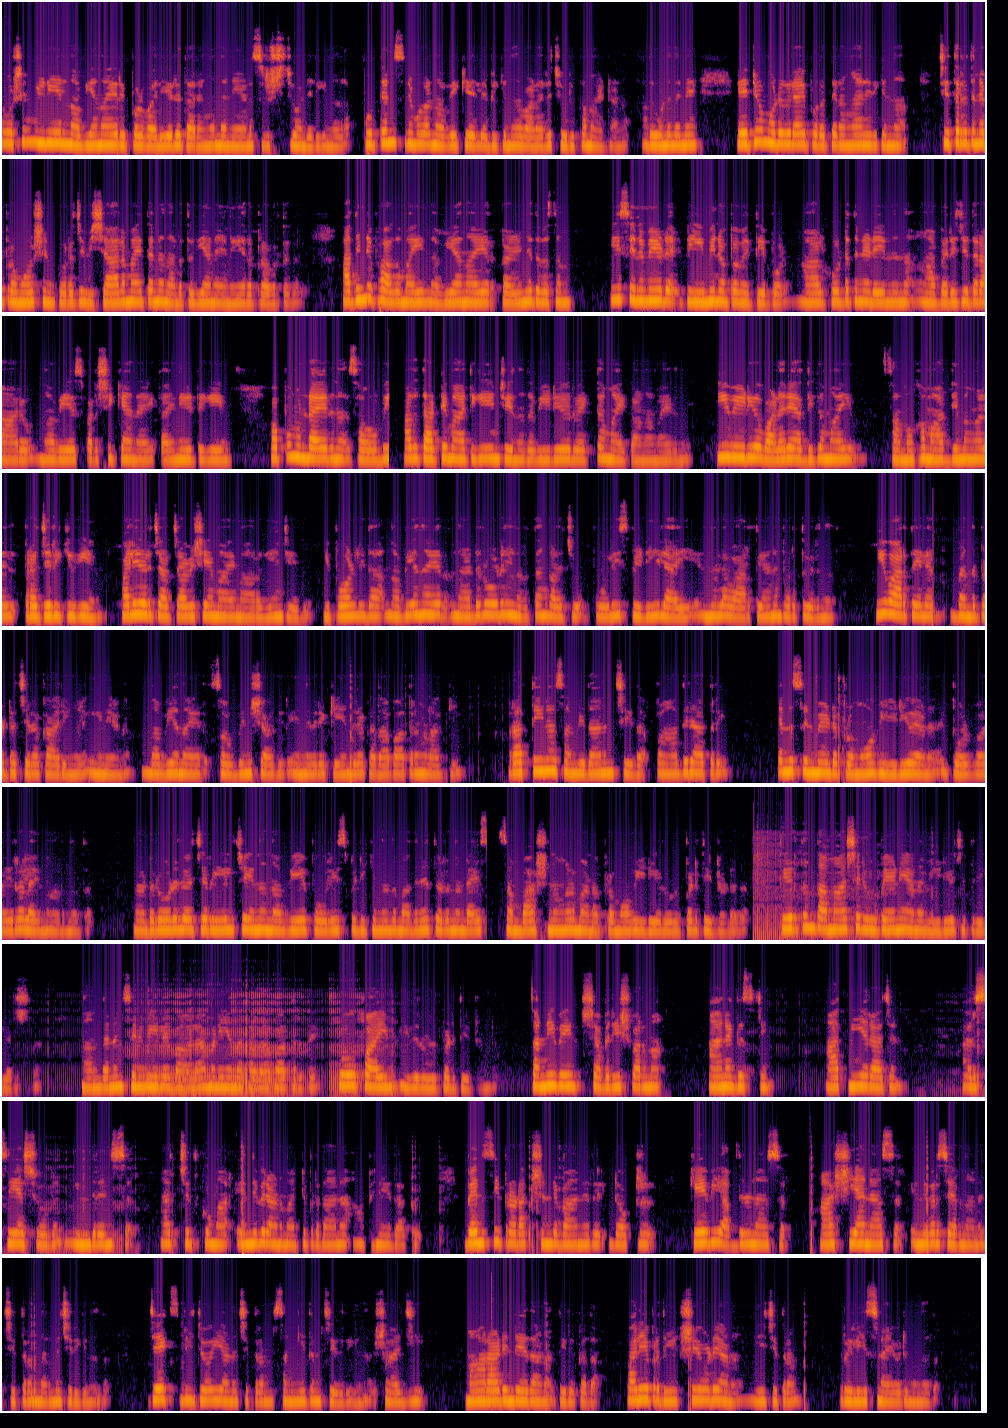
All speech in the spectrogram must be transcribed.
Social മീഡിയയിൽ നവ്യ നായർ ഇപ്പോൾ വലിയൊരു തരംഗം തന്നെയാണ് സൃഷ്ടിച്ചുകൊണ്ടിരിക്കുന്നത്. പുത്തൻ സിനിമകൾ നവ്യയ്ക്ക് ലഭിക്കുന്നത് വളരെ ചുരുക്കമായിട്ടാണ്. അതുകൊണ്ട് തന്നെ ഏറ്റവും ഒടുവിലായി പുറത്തിറങ്ങാനിരിക്കുന്ന ചിത്രത്തിന്റെ പ്രൊമോഷൻ കുറച്ച് വിശാലമായി തന്നെ നടത്തുകയാണ് അണിയറ പ്രവർത്തകർ. അതിന്റെ ഭാഗമായി നവ്യ നായർ കഴിഞ്ഞ ദിവസം ഈ സിനിമയുടെ ടീമിനൊപ്പം എത്തിയപ്പോൾ ആൾക്കൂട്ടത്തിനിടയിൽ നിന്ന് അപരിചിതർ ആരോ നവ്യയെ സ്പർശിക്കാനായി കൈനീട്ടുകയും ഒപ്പമുണ്ടായിരുന്ന സൗബി അത് തട്ടിമാറ്റുകയും ചെയ്യുന്നത് വീഡിയോയിൽ വ്യക്തമായി കാണാമായിരുന്നു. ഈ വീഡിയോ വളരെ അധികമായി സമൂഹ മാധ്യമങ്ങളിൽ പ്രചരിക്കുകയും വലിയൊരു ചർച്ചാ വിഷയമായി മാറുകയും ചെയ്തു. ഇപ്പോൾ ഇതാ നവ്യ നായർ നടു റോഡിൽ നൃത്തം കളിച്ചു പോലീസ് പിടിയിലായി എന്നുള്ള വാർത്തയാണ് പുറത്തുവരുന്നത് ഈ വാർത്തയിലെ ബന്ധപ്പെട്ട ചില കാര്യങ്ങൾ ഇങ്ങനെയാണ്. നവ്യ നായർ സൗബിൻ ഷാഹിർ എന്നിവരെ കേന്ദ്ര കഥാപാത്രങ്ങളാക്കി. റത്തീന സംവിധാനം ചെയ്ത പാതിരാത്രി എന്ന സിനിമയുടെ പ്രൊമോ വീഡിയോയാണ് ഇപ്പോൾ വൈറലായി മാറുന്നത്. നടുറോഡിൽ വെച്ച് റീൽ ചെയ്യുന്ന നവ്യയെ പോലീസ് പിടിക്കുന്നതും അതിനെ തുടർന്നുണ്ടായ സംഭാഷണങ്ങളുമാണ് പ്രൊമോ വീഡിയോയിൽ ഉൾപ്പെടുത്തിയിട്ടുള്ളത്. തീർത്തും തമാശ രൂപേണയാണ് വീഡിയോ ചിത്രീകരിച്ചത്. നന്ദനം സിനിമയിലെ ബാലാമണി എന്ന കഥാപാത്രത്തെ പ്രൂഫായും ഇതിൽ ഉൾപ്പെടുത്തിയിട്ടുണ്ട്. സണ്ണി വെയിൻ ശബരീഷ് വർമ്മ ആനഗസ്റ്റിൻ ആത്മീയരാജൻ അർസി അശോകൻ ഇന്ദ്രൻസ് അച്യുത് കുമാർ എന്നിവരാണ് മറ്റ് പ്രധാന അഭിനേതാക്കൾ. ബെൻസി പ്രൊഡക്ഷന്റെ ബാനറിൽ doctor K V Abdul Nasser Ashiya Nasser എന്നിവർ ചേർന്നാണ് ചിത്രം നിർമ്മിച്ചിരിക്കുന്നത്. ജേക്സ് ബിജോയിയാണ് ചിത്രം സംഗീതം ചെയ്തിരിക്കുന്നത്. ഷാജി മാറാടിന്റേതാണ് തിരക്കഥ. വലിയ പ്രതീക്ഷയോടെയാണ് ഈ ചിത്രം റിലീസിനായി ഒരുങ്ങുന്നത്.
